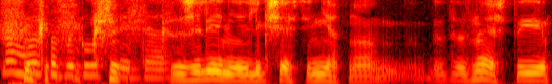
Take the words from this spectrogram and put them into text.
Ну, можно заглушить, да. К сожалению или к счастью, нет. Но, знаешь, ты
